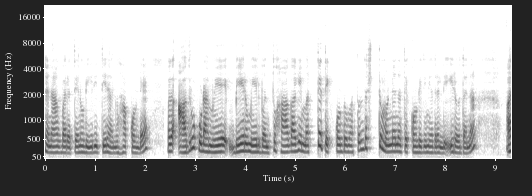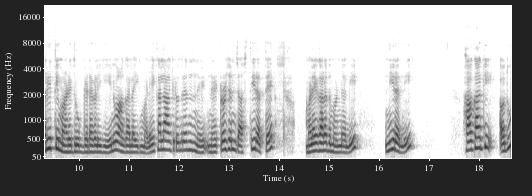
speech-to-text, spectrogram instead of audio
ಚೆನ್ನಾಗಿ ಬರುತ್ತೆ. ನೋಡಿ ಈ ರೀತಿ ನಾನು ಹಾಕ್ಕೊಂಡೆ ಆದರೂ ಕೂಡ ಮೇ, ಬೇರು ಮೇಲೆ ಬಂತು. ಹಾಗಾಗಿ ಮತ್ತೆ ತೆಕ್ಕೊಂಡು ಮತ್ತೊಂದಷ್ಟು ಮಣ್ಣನ್ನು ತೆಕ್ಕೊಂಡಿದ್ದೀನಿ ಅದರಲ್ಲಿ ಇರೋದನ್ನು. ಆ ರೀತಿ ಮಾಡಿದರೂ. ಗಿಡಗಳಿಗೆ ಏನೂ ಆಗಲ್ಲ. ಈಗ ಮಳೆಗಾಲ ಆಗಿರೋದ್ರಿಂದ ನೈಟ್ರೋಜನ್ ಜಾಸ್ತಿ ಇರುತ್ತೆ ಮಳೆಗಾಲದ ಮಣ್ಣಲ್ಲಿ, ನೀರಲ್ಲಿ. ಹಾಗಾಗಿ ಅದು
